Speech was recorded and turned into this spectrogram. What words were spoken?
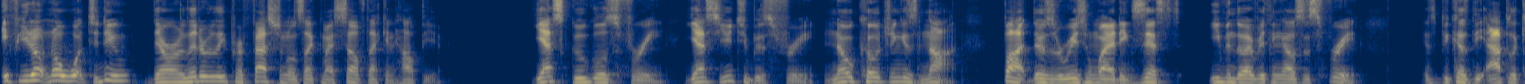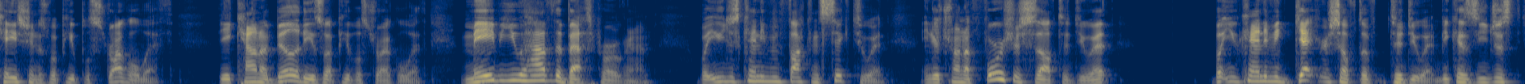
if you don't know what to do, there are literally professionals like myself that can help you. Yes, Google's free. Yes, YouTube is free. No coaching is not. But there's a reason why it exists, even though everything else is free. It's because the application is what people struggle with. The accountability is what people struggle with. Maybe you have the best program, but you just can't even fucking stick to it. And you're trying to force yourself to do it but you can't even get yourself to, to do it because you just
